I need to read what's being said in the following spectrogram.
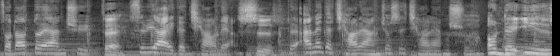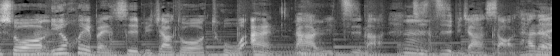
走到对岸去，对，是不是要一个桥梁？是对啊，那个桥梁就是桥梁书。哦，你的意思是说，嗯、因为绘本是比较多图案大于字嘛，嗯、字字比较少，它的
